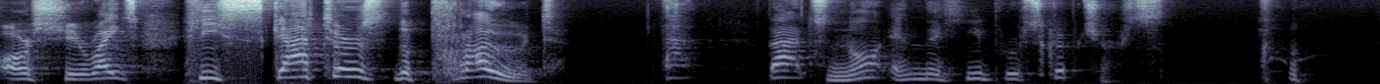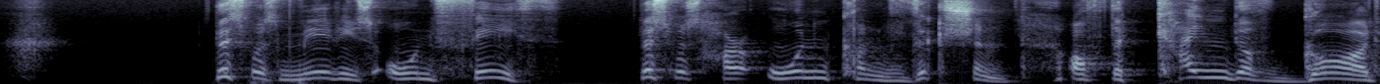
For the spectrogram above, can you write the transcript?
or she writes, He scatters the proud. That, that's not in the Hebrew scriptures. this was Mary's own faith. This was her own conviction of the kind of God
